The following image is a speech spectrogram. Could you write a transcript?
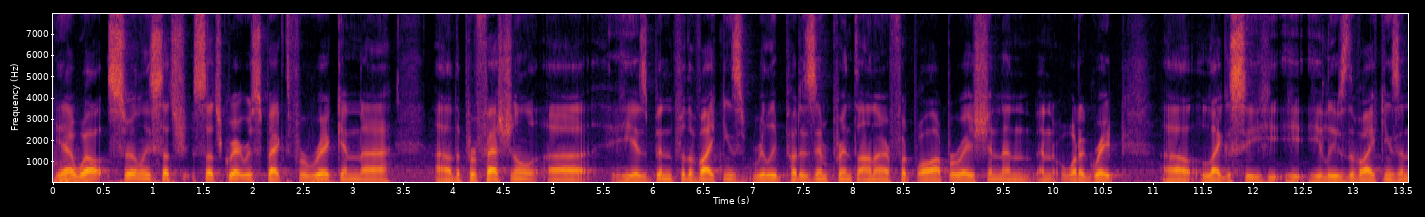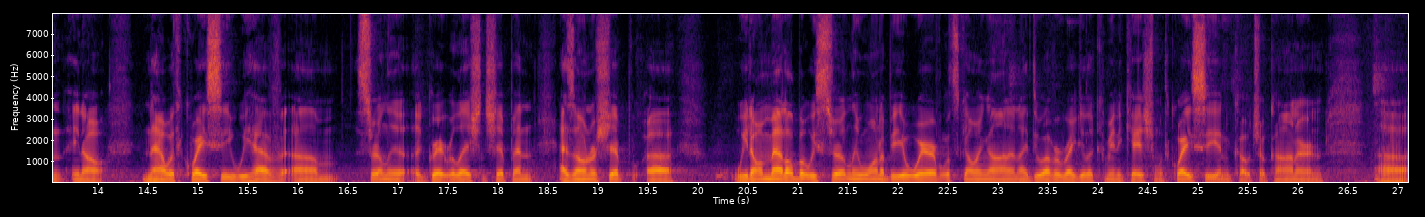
Yeah, well, certainly such such great respect for Rick and uh, uh, the professional. Uh, he has been for the Vikings, really put his imprint on our football operation, and and what a great uh, legacy he, he, he, leaves the Vikings. And, you know, now with Kwesi, we have um, certainly a, a, great relationship. And as ownership, uh, we don't meddle, but we certainly want to be aware of what's going on. And I do have a regular communication with Kwesi and Coach O'Connor and uh,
